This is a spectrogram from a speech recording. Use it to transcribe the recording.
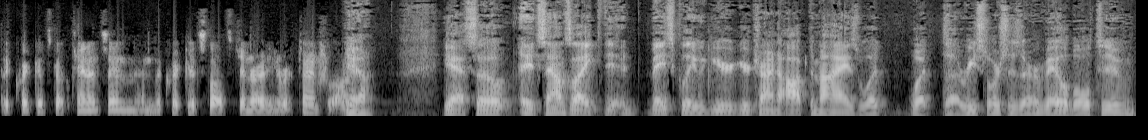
the quicker it's got tenants in, and the quicker it starts generating a return for us. Yeah. Yeah, so it sounds like basically you're you're trying to optimize what what uh, resources are available to,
